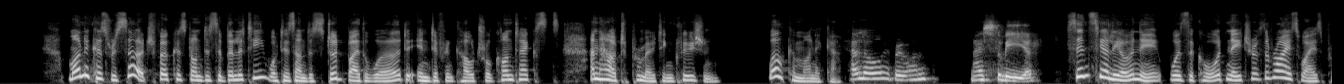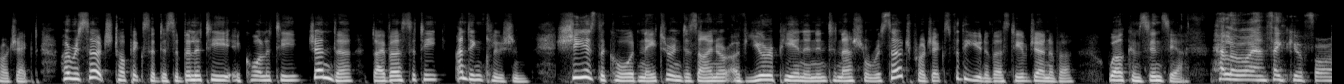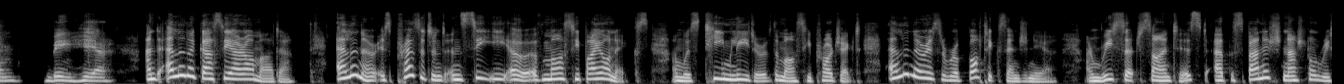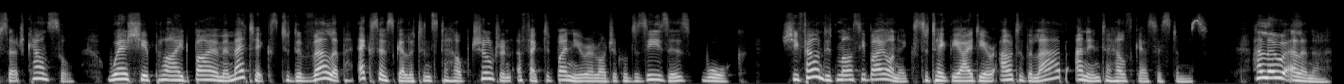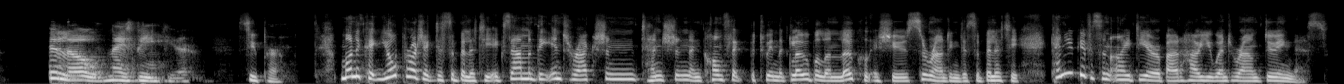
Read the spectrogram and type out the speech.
Monika's research focused on disability, what is understood by the word in different cultural contexts, and how to promote inclusion. Welcome, Monika. Hello, everyone. Nice to be here. Cinzia Leone was the coordinator of the RiseWise project. Her research topics are disability, equality, gender, diversity, and inclusion. She is the coordinator and designer of European and international research projects for the University of Geneva. Welcome, Cinzia. Hello, and thank you for being here and Elena Garcia Armada. Elena is president and CEO of Marsi Bionics and was team leader of the Marsi project. Elena is a robotics engineer and research scientist at the Spanish National Research Council, where she applied biomimetics to develop exoskeletons to help children affected by neurological diseases walk. She founded Marsi Bionics to take the idea out of the lab and into healthcare systems. Hello, Elena. Hello, nice being here. Super. Monika, your project Disability examined the interaction, tension, and conflict between the global and local issues surrounding disability. Can you give us an idea about how you went around doing this?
